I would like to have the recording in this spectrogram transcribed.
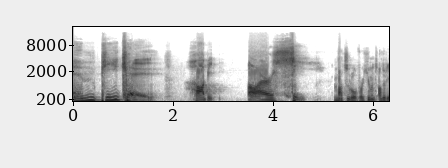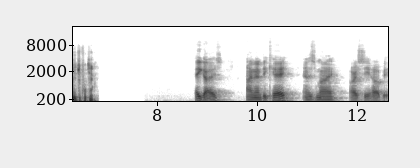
MPK Hobby RC. Not suitable for humans under the age of 14. Hey guys, I'm MPK and this is my RC hobby.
